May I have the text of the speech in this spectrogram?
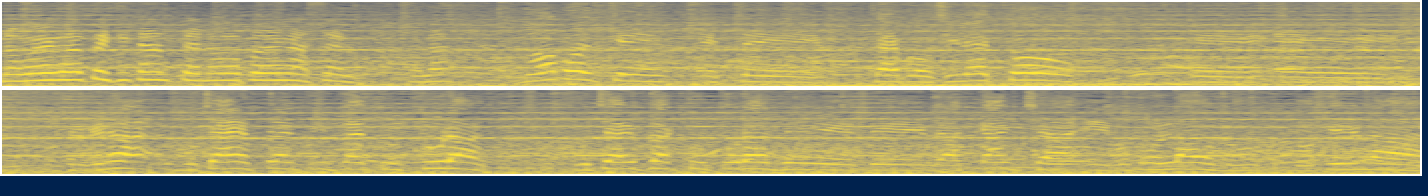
Los juegos de visitantes no lo pueden hacer, ¿verdad? No, porque este, o sea, producir esto, eh, eh, mira, muchas infraestructuras, muchas infraestructuras de, de las canchas en otros lados no, no tienen la,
